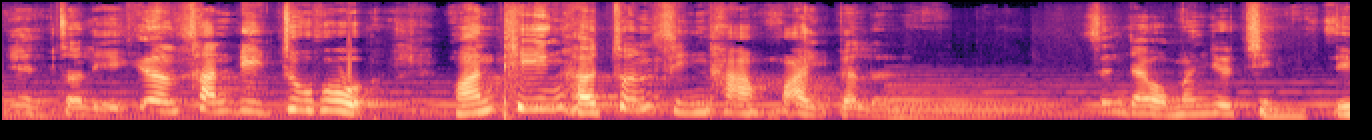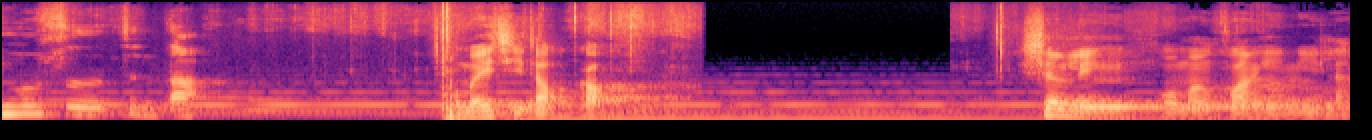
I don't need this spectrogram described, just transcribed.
念这里，愿上帝祝福凡听和遵循他话语的人。现在我们就请蒂姆斯正道。我们一起祷告，圣灵，我们欢迎你来，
